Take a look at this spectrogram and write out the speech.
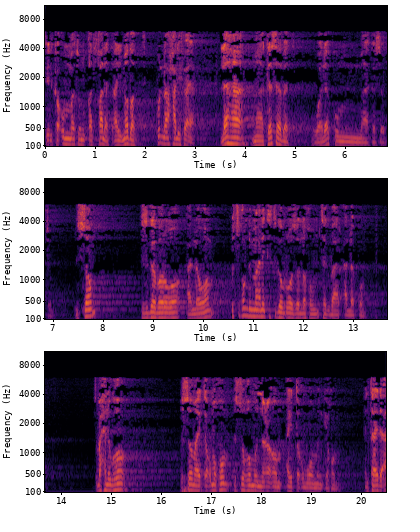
ትልካ እመة ቐድ ኸለት ኣይ መضት ኩላ ሓሊፋ እያ ለሃ ማ ከሰበት ወለኩም ማ ከሰብቱም ንሶም ዝገበርዎ ኣለዎም እስኹም ድማ ትገብርዎ ዘለኹም ተግባር ኣለኩም ፅባሕ ንግሆ እሶም ኣይጠቕሙኹም እስኹም ን ንዕኦም ኣይጠቕምዎምን ኢኹም እንታይ ደኣ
